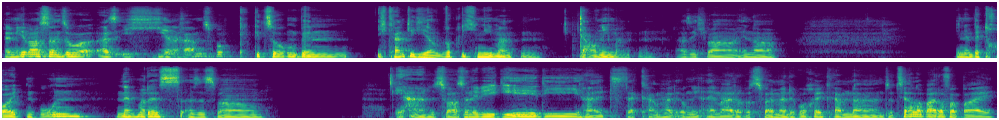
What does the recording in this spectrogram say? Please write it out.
Bei mir war es dann so, als ich hier nach Ravensburg gezogen bin, ich kannte hier wirklich niemanden, gar niemanden. Also ich war in einer in einem betreuten Wohnen, nennt man das. Also es war ja, das war so eine WG, die halt, da kam halt irgendwie einmal oder zweimal in der Woche kam da ein Sozialarbeiter vorbei,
